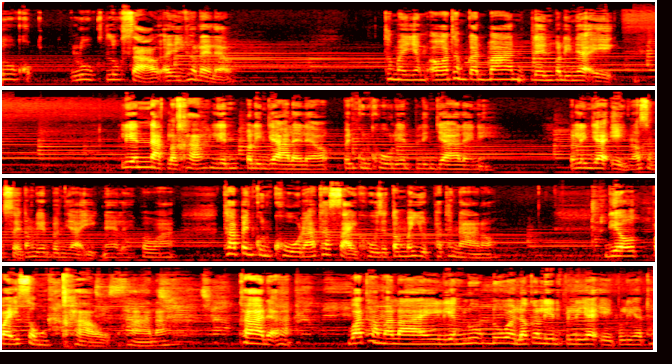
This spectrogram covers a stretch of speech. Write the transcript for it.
ลูกลูกลูกสาวอายุเท่าไหร่แล้วทำไมยังอ๋อทำการบ้านเรียนปริญญาเอก เรียนหนักเหรอคะเรียนปริญญาอะไรแล้ว เป็นคุณครูเรียนปริญญาอะไรนี่ ปริญญาเอกเนาะสงสัยต้องเรียนปริญญาเอกแน่เลย เพราะว่า ถ้าเป็นคุณครูนะ ถ้าสายครูจะต้องไม่หยุดพัฒนาเนาะเดี๋ยวไปส่งข่าวหานะ ค่ะเดี๋ยวค่ะ ว่าทำอะไรเลี้ยงลูกด้วย แล้วก็เรียนปริญญาเอกปริญญาโท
